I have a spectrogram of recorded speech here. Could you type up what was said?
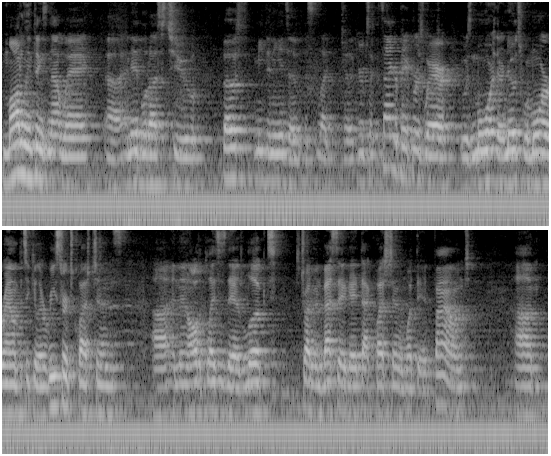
modeling things in that way uh, enabled us to both meet the needs of this, like the groups like the Sanger papers, where it was more their notes were more around particular research questions, uh, and then all the places they had looked to try to investigate that question and what they had found, um,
